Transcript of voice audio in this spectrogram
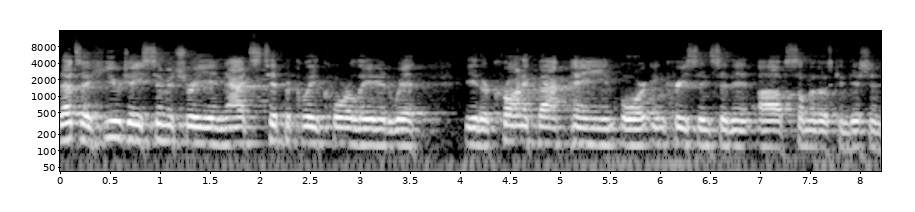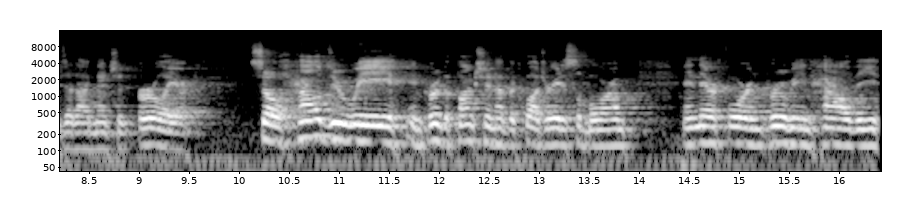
that's a huge asymmetry and that's typically correlated with either chronic back pain or increased incident of some of those conditions that I mentioned earlier. So how do we improve the function of the quadratus lumborum and therefore improving how the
